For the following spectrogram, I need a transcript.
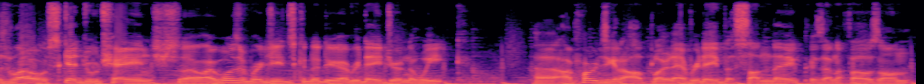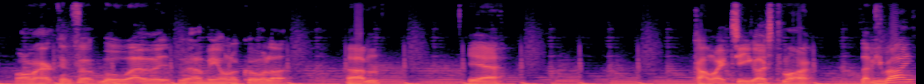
As well, schedule change. So I was originally just going to do every day during the week. Uh, I'm probably just going to upload every day but Sunday because NFL's on, or American football, whatever, whatever you want to call it. Um, yeah. Can't wait to see you guys tomorrow. Love you, bye.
